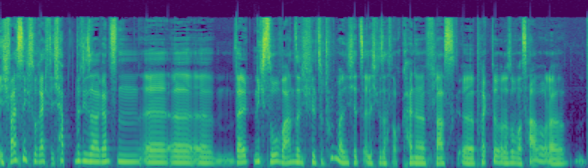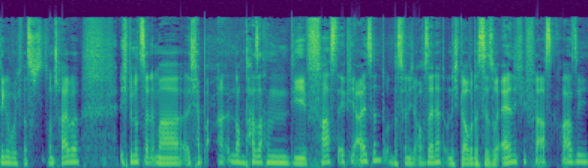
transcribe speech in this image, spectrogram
ich weiß nicht so recht, ich habe mit dieser ganzen äh, äh, Welt nicht so wahnsinnig viel zu tun, weil ich jetzt ehrlich gesagt auch keine Flask-Projekte äh, oder sowas habe oder Dinge, wo ich was drin schreibe. Ich benutze dann immer, ich habe äh, noch ein paar Sachen, die Fast API sind und das finde ich auch sehr nett und ich glaube, das ist ja so ähnlich wie Flask quasi.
